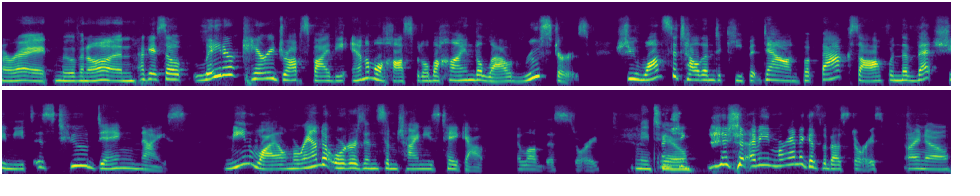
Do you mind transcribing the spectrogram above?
All right, moving on. Okay, so later, Carrie drops by the animal hospital behind the loud roosters. She wants to tell them to keep it down, but backs off when the vet she meets is too dang nice. Meanwhile, Miranda orders in some Chinese takeout. I love this story. Me too. she- I mean, Miranda gets the best stories. I know.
